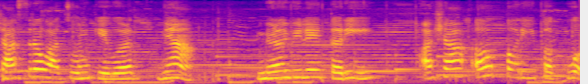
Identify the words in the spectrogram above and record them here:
शास्त्र वाचून केवळ ज्ञान मिळविले तरी अशा अपरिपक्व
